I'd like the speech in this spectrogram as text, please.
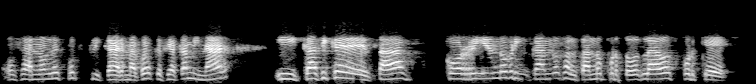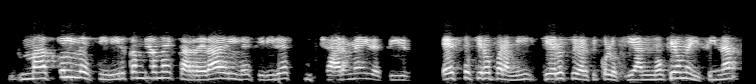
o sea, no les puedo explicar, me acuerdo que fui a caminar y casi que estaba corriendo, brincando, saltando por todos lados, porque más que el decidir cambiarme de carrera, el decidir escucharme y decir, esto quiero para mí, quiero estudiar psicología, no quiero medicina,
